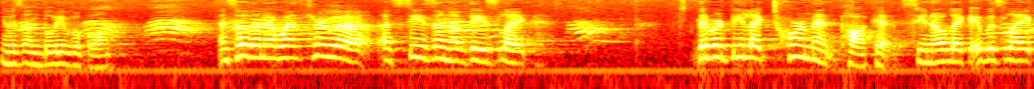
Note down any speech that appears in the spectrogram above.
It was unbelievable. And so then I went through a, a season of these, like, there would be like torment pockets, you know, like it was like,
